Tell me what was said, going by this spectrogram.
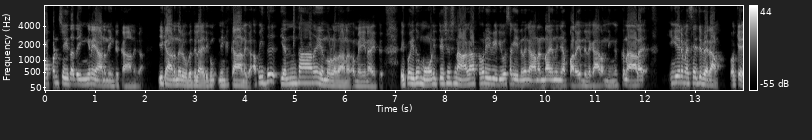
ഓപ്പൺ ചെയ്തത് ഇങ്ങനെയാണ് നിങ്ങൾക്ക് കാണുക. ഈ കാണുന്ന രൂപത്തിലായിരിക്കും നിങ്ങൾക്ക് കാണുക. അപ്പൊ ഇത് എന്താണ് എന്നുള്ളതാണ് മെയിൻ ആയിട്ട്. ഇപ്പൊ ഇത് മോണിറ്റൈസേഷൻ ആകാത്തവർ ഈ വീഡിയോസ് ഒക്കെ ഇരുന്ന് കാണണ്ട എന്ന് ഞാൻ പറയുന്നില്ല. കാരണം നിങ്ങൾക്ക് നാളെ ഈ ഒരു മെസ്സേജ് വരാം. ഓക്കെ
